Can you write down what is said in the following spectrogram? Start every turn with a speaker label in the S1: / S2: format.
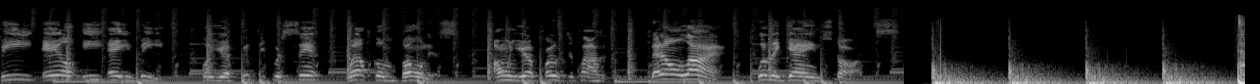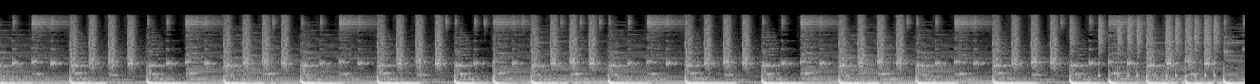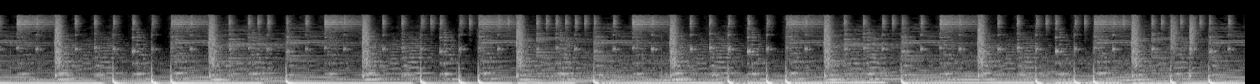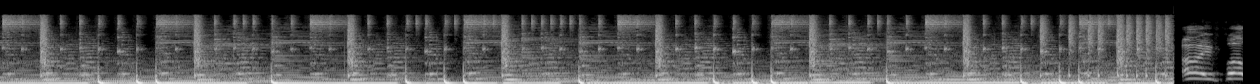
S1: B L E A V, for your 50% welcome bonus on your first deposit. Bet online where the game starts.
